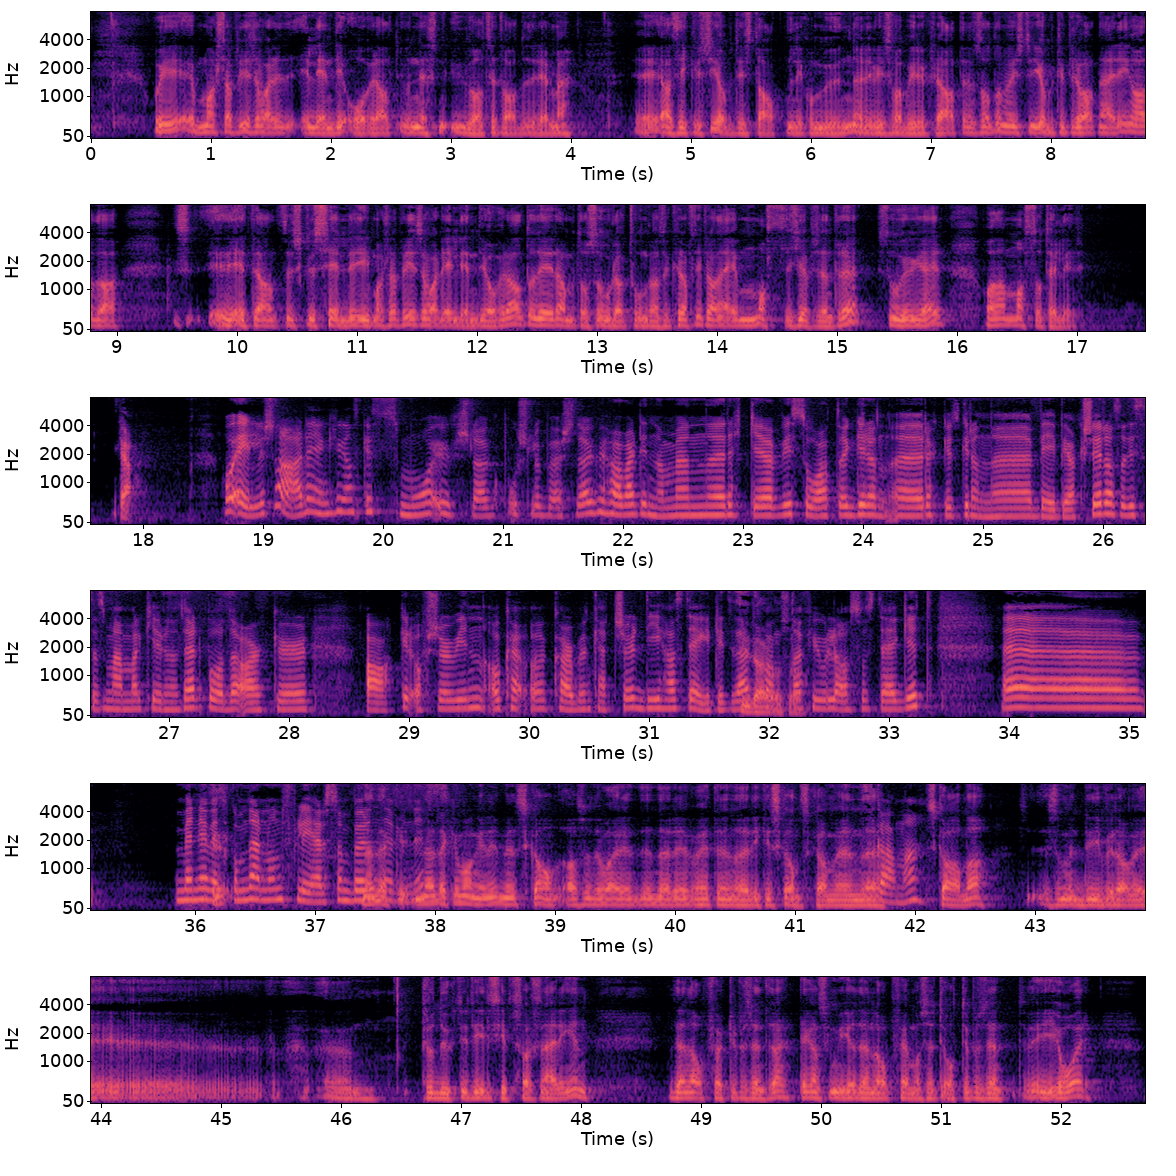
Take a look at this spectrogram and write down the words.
Og i mars-april så var det elendig overalt, nesten uansett hva du drev med. Eh, altså Ikke hvis du jobbet i staten eller kommunen, eller hvis du var byråkrat, eller noe sånt, men hvis du jobbet i privat næring og hadde da et eller annet du skulle selge i mars-april, så var det elendig overalt. Og det rammet også Olav Thon ganske kraftig, for han er i masse kjøpesentre, store greier, og han har masse hoteller. Ja. Og ellers så er det egentlig ganske små utslag på Oslo Børs i dag. Vi har vært innom en rekke Vi så at grønne, eh, Røkkes grønne babyaksjer, altså disse som er markernotert, både Arker, Aker Offshore Wind og Carbon Catcher, de har steget litt i dag. Quantafuel har også steget. Eh, men jeg vet ikke om det er noen flere som bør nei, nevnes? Nei, det er ikke mange. Men Skan, altså det var den der, hva heter den der, ikke Skanska, men eh, Skana. Skana som driver da med øh, øh, produkter til skipsfartsnæringen. Den er opp 40 i dag. Det er ganske mye. og Den er opp 75-80% i år.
